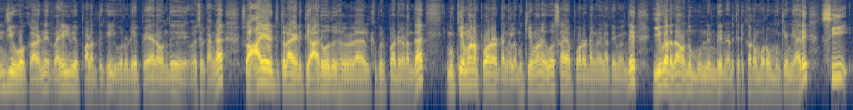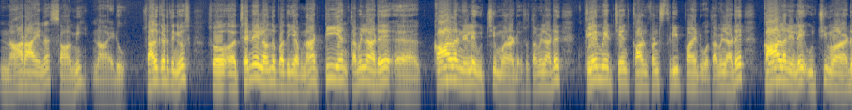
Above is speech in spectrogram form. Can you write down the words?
என்ஜிஓ காரணி ரயில்வே பாலத்துக்கு இவருடைய பேரை வந்து வச்சுருக்காங்க. ஸோ ஆயிரத்தி தொள்ளாயிரத்தி அறுபதுகளுக்கு பிற்பாடு நடந்த முக்கியமான போராட்டங்கள் முக்கியமான விவசாய போராட்டங்கள் எல்லாத்தையுமே வந்து இவர் தான் வந்து முன்னின்று நடத்தியிருக்கார். ரொம்ப ரொம்ப முக்கியம். யார்? சி. நாராயணசாமி நாயுடு. ஸோ அதுக்கடுத்த நியூஸ் ஸோ சென்னையில் வந்து பார்த்தீங்க அப்படின்னா டிஎன் oh. தமிழ்நாடு காலநிலை உச்சி மாநாடு. So Tamil Nadu climate change conference three point O Tamil Nadu காலநிலை உச்சி மாநாடு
